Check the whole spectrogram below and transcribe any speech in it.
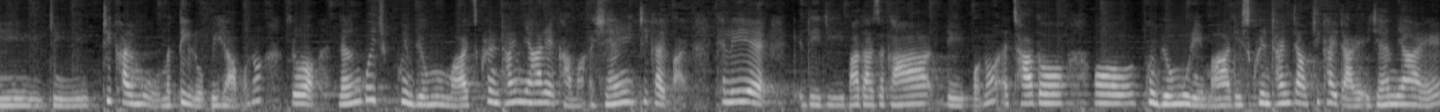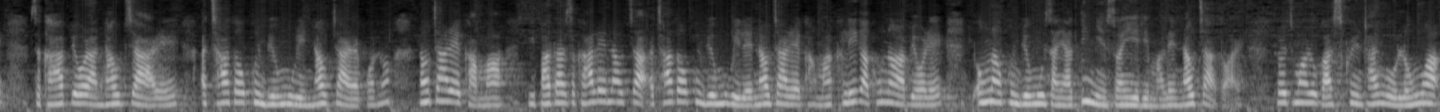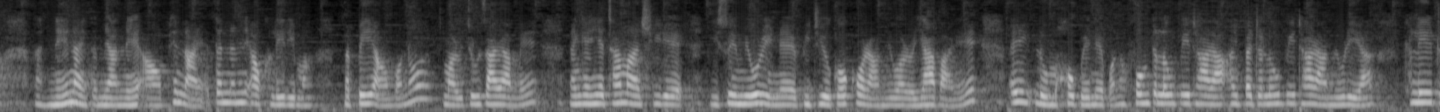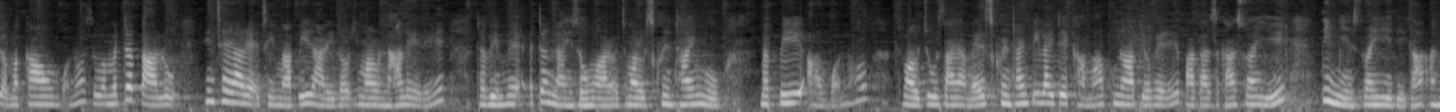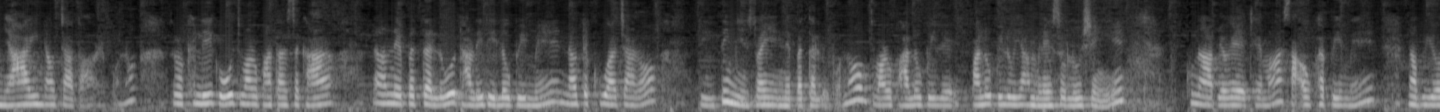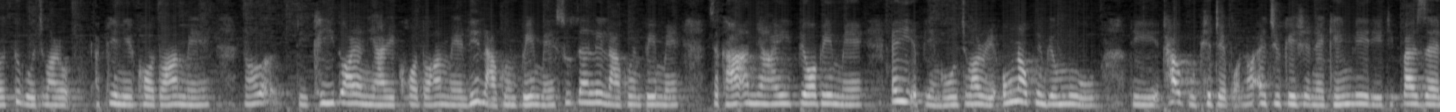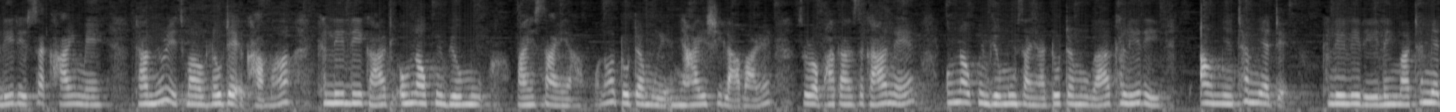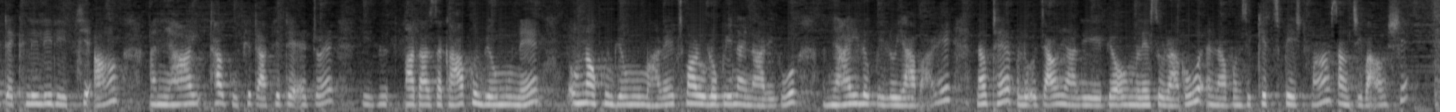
ဒီထိခိုက်မှုကိုမသိလို့ပေးတာပေါ့နော်ဆိုတော့ language ဖွံ့ဖြိုးမှုမှာ screen time များတဲ့အခါမှာအရင်ထိခိုက်ပါတယ်ကလေးရဲ့ဒီဒီဘာသာစကားတွေပေါ့နော်အခြားသောဟောဖွံ့ဖြိုးမှုတွေမှာဒီ screen time ကြောင့်ထိခိုက်တာတွေအများများတယ်စကားပြောတာနောက်ကျတယ်အခြားသောဖွံ့ဖြိုးမှုတွေနောက်ကျတယ်ပေါ့နော်နောက်ကျတဲ့အခါမှာဒီဘာသာစကားလည်းနောက်ကျအခြားသောဖွံ့ဖြိုးမှုတွေလည်းနောက်ကျတဲ့အခါမှာကလေးကခုနကပြောတဲ့အုံနောက်ဖွံ့ဖြိုးမှုဆိုင်ရာသိမြင်စွမ်းရည်တွေမှာလည်းနောက်ကျသွားတယ်ဆိုတော့ကျမတို့က screen time ကိုလုံးဝနည်းနိုင်သမျှနည်းအောင်ဖြစ်နိုင်အသက်နှစ်နှစ်အောက်ကလေးတွေမှာမပေးအောင်ပေါ့နော်ကျမတို့စူးစမ်းရမယ်နိုင်ငံရဲ့ချမ်းမှာရှိတဲ့ဒီဆွေမျိုးတွေနဲ့ဗီဒီယိုကောခေါ်တာမျိုးကတော့ရပါတယ်အဲ့လိုမဟုတ်ဘဲနဲ့ပေါ့နော်ဖုန်းတစ်လုံးပေးထားတာ iPad တစ်လုံးပေးထားတာမျိုးတွေက ကကလေးအတွက်မကောင်းဘူးပေါ့နော်ဆိုတော့မတက်တာလို့ဟင်းချက်ရတဲ့အချိန်မှာပေးတာတွေတော့ကျမတို့နားလဲတယ်ဒါပေမဲ့အတက်နိုင်ဆုံးကတော့ကျမတို့ screen time ကိုမပေးအောင်ပေါ့နော်ကျမတို့စူးစမ်းရမယ် screen time ပေးလိုက်တဲ့အခါမှာခုနကပြောခဲ့တဲ့ဘာသာစကားစွမ်းရည်သိမြင်စွမ်းရည်တွေကအများကြီးနောက်ကျသွားတယ်ပေါ့နော်ဆိုတော့ကလေးကိုကျမတို့ဘာသာစကားနဲ့ပတ်သက်လို့ဒါလေးတွေလုပ်ပေးမယ်နောက်တစ်ခုကကြတော့ဒီသိမြင်စွမ်းရည်နဲ့ပတ်သက်လို့ပေါ့နော်ကျမတို့ဘာလုပ်ပေးလဲဘာလုပ်ပေးလို့ရမလဲဆိုလို့ရှိရင် ခုနကပြောခဲ့တဲ့အထဲမှာစာအုပ်ဖတ်ပေးမယ်နောက်ပြီးတော့သူ့ကိုကျမတို့အပြင်ကြီးခေါ်သွားမယ်နော်ဒီခရီးသွားတဲ့နေရာတွေခေါ်သွားမယ်လေ့လာခွင့်ပေးမယ်စူးစမ်းလေ့လာခွင့်ပေးမယ်စကားအများကြီးပြောပေးမယ်အဲ့ဒီအပြင်ကိုကျမတို့တွေအုံနောက်ခွင့်ပြုမှုကိုဒီအထောက်အကူဖြစ်တဲ့ပေါ့နော် educational game လေးတွေဒီ puzzle လေးတွေဆက်ခိုင်းမယ်ဒါမျိုးတွေကျမတို့လုပ်တဲ့အခါမှာကလေးလေးကဒီအုံနောက်ခွင့်ပြုမှုဘိုင်းဆိုင်ရာပေါ့နော်တိုးတက်မှုတွေအများကြီးရှိလာပါတယ်ဆိုတော့ဘာသာစကားနဲ့အုံနောက်ခွင့်ပြုမှုဆိုင်ရာတိုးတက်မှုကကလေးတွေ အောင်မြင်ထက်မြက်တဲ့ကလေးလေးတွေလိမ်မာထက်မြက်တဲ့ကလေးလေးတွေဖြစ်အောင်အများကြီးထောက်ကူဖြစ်တာဖြစ်တဲ့အတွက်ဒီဘာသာစကားဖွံ့ဖြိုးမှုနဲ့အုံနောက်ဖွံ့ဖြိုးမှုမှာလည်းကျမတို့လုပ်ပေးနိုင်တာတွေကိုအများကြီးလုပ်ပေးလို့ရပါတယ်။နောက်ထပ်ဘယ်လိုအကြောင်းအရာလေးတွေပြောအောင်မလဲဆိုတာကို Anna Fonsi Kids Page မှာစောင့်ကြည့်ပါအောင်ရှင်။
